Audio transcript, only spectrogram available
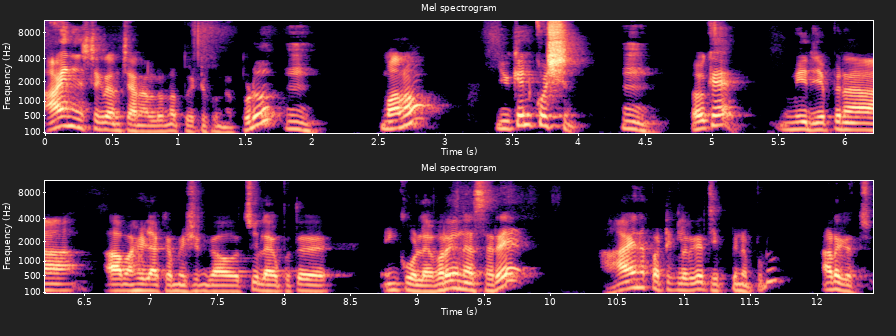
ఆయన ఇన్స్టాగ్రామ్ ఛానల్లోనో పెట్టుకున్నప్పుడు మనం యూ కెన్ క్వశ్చన్ ఓకే మీరు చెప్పిన ఆ మహిళా కమిషన్ కావచ్చు లేకపోతే ఇంకోళ్ళు ఎవరైనా సరే ఆయన పర్టికులర్గా చెప్పినప్పుడు అడగచ్చు.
